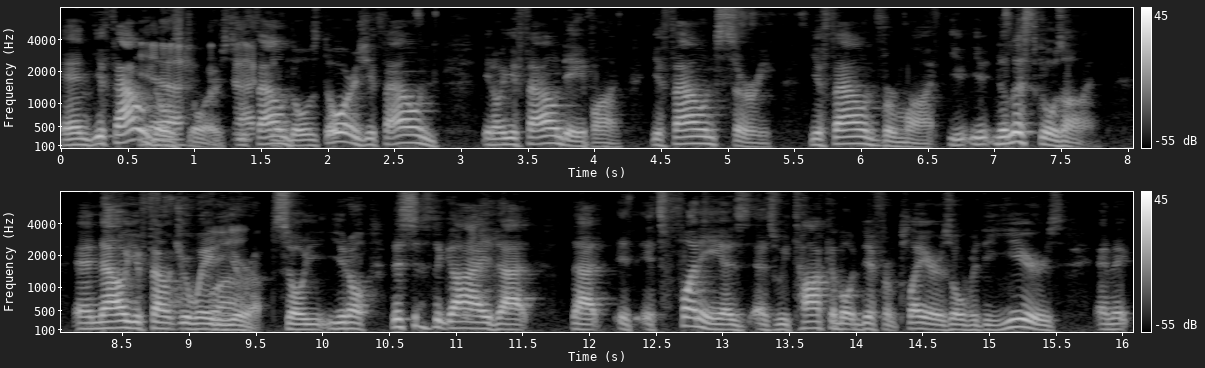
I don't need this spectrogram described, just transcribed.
and you found yeah, those doors. Exactly. You found those doors. You found, you know, you found Avon. You found Surrey. You found Vermont. You, you, the list goes on and now you found your way wow. to Europe. So you know this is the guy that that it, it's funny as as we talk about different players over the years, and it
